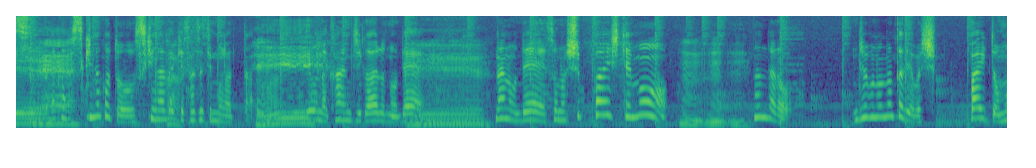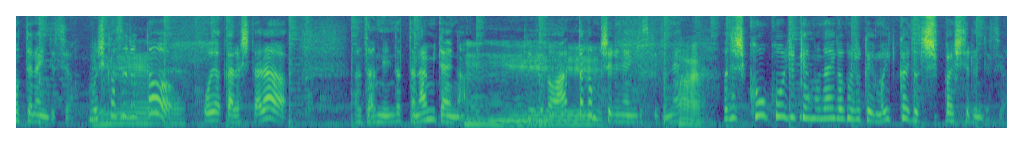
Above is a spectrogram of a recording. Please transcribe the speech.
すよ。だからね好きなことを好きなだけさせてもらった。ような感じがあるので。へなのでその失敗してもうんうんうん。なんだろう。自分の中では失敗と思ってないんですよ。もしかすると親からしたらあ残念だったなみたいな、っていうのはあったかもしれないんですけどね、はい。私高校受験も大学受験も1回ずつ失敗してるんですよ。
